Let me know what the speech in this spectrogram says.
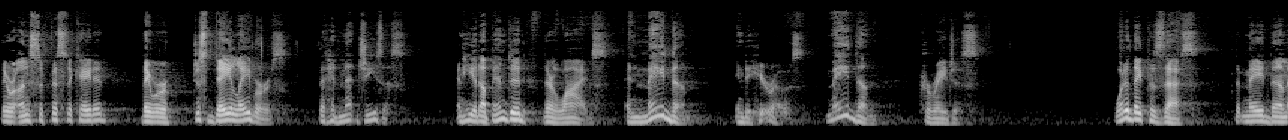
They were unsophisticated. They were just day laborers that had met Jesus. And he had upended their lives and made them into heroes, made them courageous. What did they possess that made them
